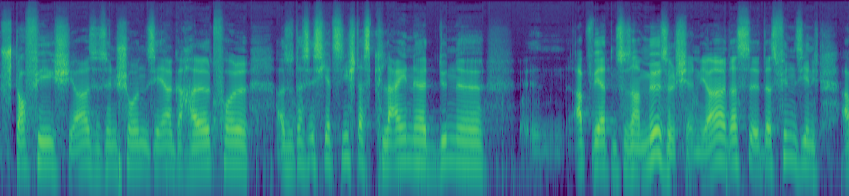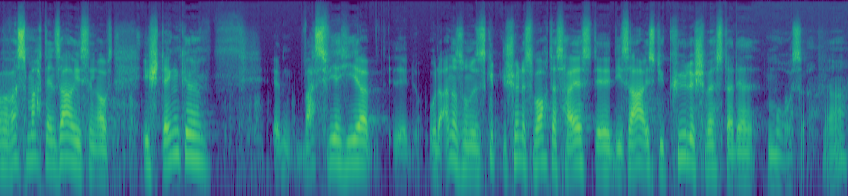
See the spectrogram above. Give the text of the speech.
stoffig, ja, sie sind schon sehr gehaltvoll. Also das ist jetzt nicht das kleine, dünne, äh, abwerten zusammen Möselchen, ja, das, äh, das finden Sie hier nicht. Aber was macht denn Saarriesling aus? Ich denke, ähm, was wir hier, äh, oder andersrum, es gibt ein schönes Wort, das heißt, die Saar ist die kühle Schwester der Mosel. Ja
